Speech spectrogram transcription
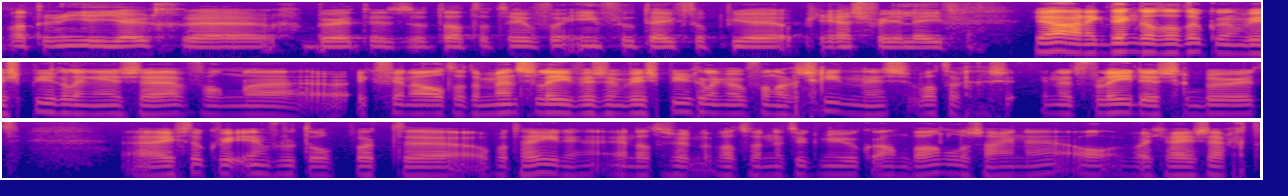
wat er in je jeugd uh, gebeurt, is dat, dat heel veel invloed heeft op je, op je rest van je leven. Ja, en ik denk dat dat ook een weerspiegeling is. Hè, van, ik vind altijd een mensenleven is een weerspiegeling ook van de geschiedenis. Wat er in het verleden is gebeurd, heeft ook weer invloed op het, op het heden. En dat is wat we natuurlijk nu ook aan het behandelen zijn. Hè. Al, wat jij zegt,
